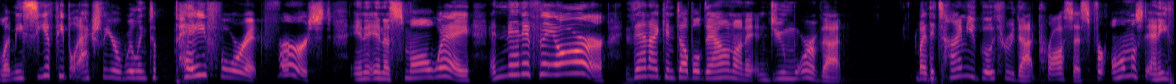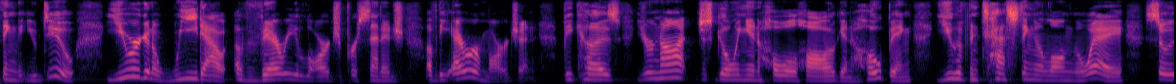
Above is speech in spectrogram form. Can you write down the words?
Let me see if people actually are willing to pay for it first in, in a small way. And then if they are, then I can double down on it and do more of that by the time you go through that process for almost anything that you do, you are going to weed out a very large percentage of the error margin because you're not just going in whole hog and hoping. You have been testing along the way so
